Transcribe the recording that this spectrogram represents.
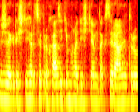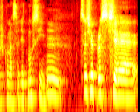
že když ti herci prochází tím hledištěm, tak si reálně tu roušku nasadit musí. Hmm. Což je prostě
